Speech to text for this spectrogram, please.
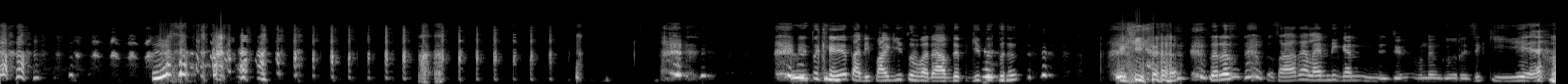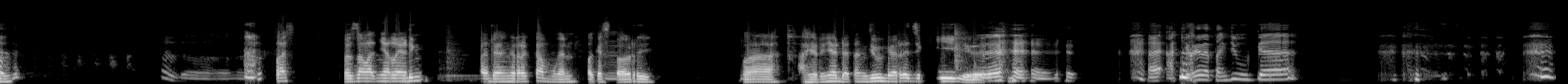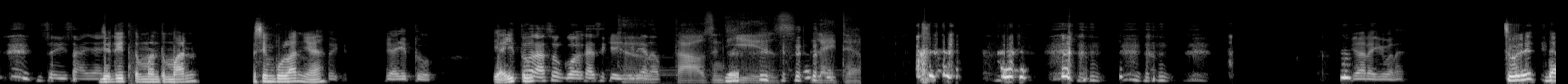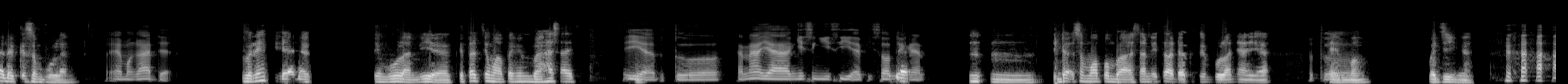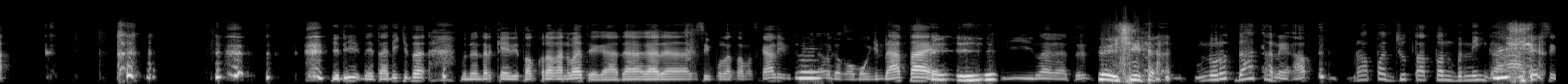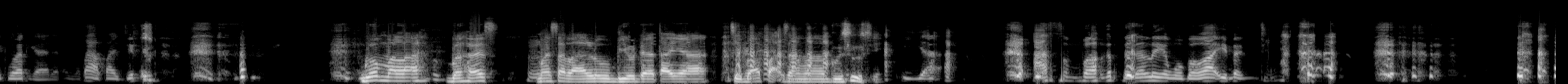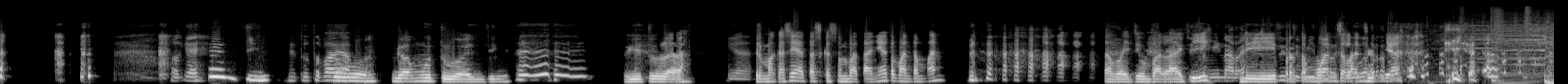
itu kayaknya tadi pagi tuh pada update gitu tuh. Iya. Terus saatnya landing kan menuju- menunggu rezeki ya. Aduh. Pesawatnya landing pada ngerekam kan pakai Hmm. story. Wah, akhirnya datang juga rezeki gitu. Akhirnya datang juga. Bisa-bisanya. Jadi teman-teman kesimpulannya ya itu. ya Itu itu langsung gue kasih kayak gini apa? 2,000 years later. Gimana gimana? sebenarnya tidak ada kesimpulan. Emang gak ada. Sebenarnya tidak ada kesimpulan. Iya, kita cuma pengen bahas aja. Iya betul. Karena ya ngisi-ngisi episode kan. Mm-mm. Tidak semua pembahasan itu ada kesimpulannya ya. Betul. Emang bajingan. Jadi dari tadi kita benar-benar kayak di tongkrongan banget ya, gak ada gak ada kesimpulan sama sekali. Udah, udah ngomongin data ya. Gila gak tuh? Iya. Menurut data nih, ap- berapa juta ton benih gak ada kesimpulan gak ada. Buat apa aja? Gue malah bahas masa lalu biodatanya si bapak sama Bu Susi. Iya. Asem banget padahal lu yang mau bawain anjing. Oke, Anjing. tutup aja. Wah, Gak mutu anjing. Begitulah. Ya. Terima kasih atas kesempatannya teman-teman. Sampai jumpa lagi Si seminar- di si pertemuan selanjutnya.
